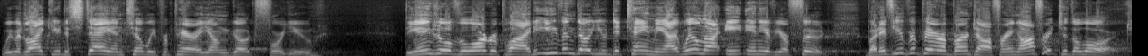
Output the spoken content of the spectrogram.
We would like you to stay until we prepare a young goat for you. The angel of the Lord replied, Even though you detain me, I will not eat any of your food. But if you prepare a burnt offering, offer it to the Lord.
